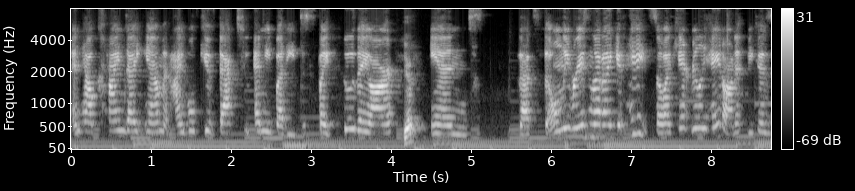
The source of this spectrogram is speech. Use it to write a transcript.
and how kind I am, and I will give back to anybody despite who they are. Yep. And that's the only reason that I get hate. So I can't really hate on it because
